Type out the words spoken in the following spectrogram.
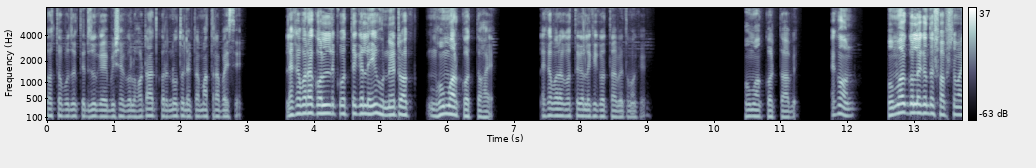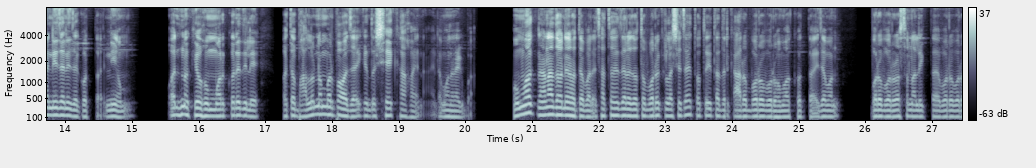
তথ্য প্রযুক্তির যুগে এই বিষয়গুলো হঠাৎ করে নতুন একটা মাত্রা পাইছে। লেখাপড়া করলে, করতে গেলেই নেটওয়ার্ক হোমওয়ার্ক করতে হয়। লেখাপড়া করতে গেলে কি করতে হবে তোমাকে? হোমওয়ার্ক করতে হবে। এখন হোমওয়ার্কগুলো কিন্তু সবসময় নিজে নিজে করতে হয়, নিয়ম। অন্য কেউ হোমওয়ার্ক করে দিলে হয়তো ভালো নম্বর পাওয়া যায়, কিন্তু শেখা হয় না, এটা মনে রাখবা। হোমওয়ার্ক নানা ধরনের হতে পারে। ছাত্রছাত্রীরা যত বড় ক্লাসে যায়, ততই তাদেরকে আরও বড় বড় হোমওয়ার্ক করতে হয়। যেমন বড় বড় রচনা লিখতে হয়, বড় বড়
